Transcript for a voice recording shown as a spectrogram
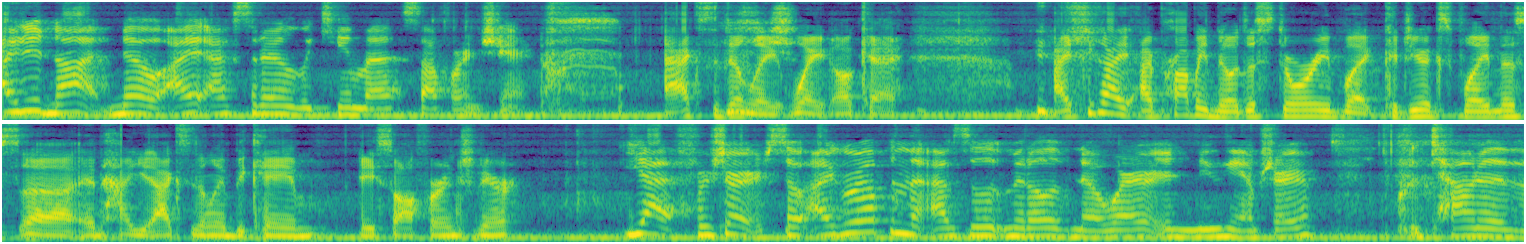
I did not. No, I accidentally became a software engineer. accidentally? Wait, okay. I think I, I, probably know the story, but could you explain this uh, and how you accidentally became a software engineer? Yeah, for sure. So I grew up in the absolute middle of nowhere in New Hampshire, a town of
